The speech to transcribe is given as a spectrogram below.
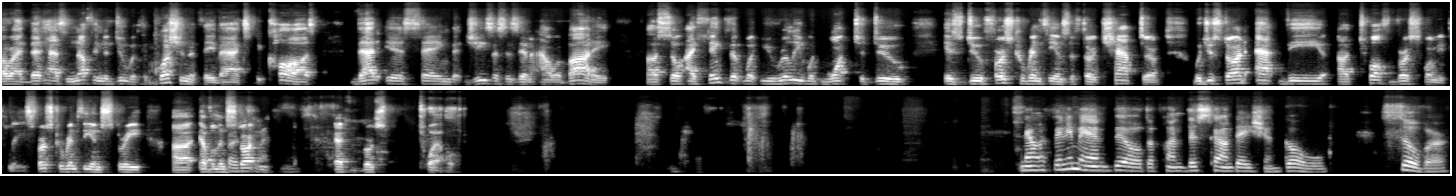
All right, that has nothing to do with the question that they've asked because that is saying that Jesus is in our body. Uh, so I think that what you really would want to do is do First Corinthians, the third chapter. Would you start at the uh, 12th verse for me, please? First Corinthians 3. Uh, Evelyn, start at verse 12. Now, if any man build upon this foundation gold, silver,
